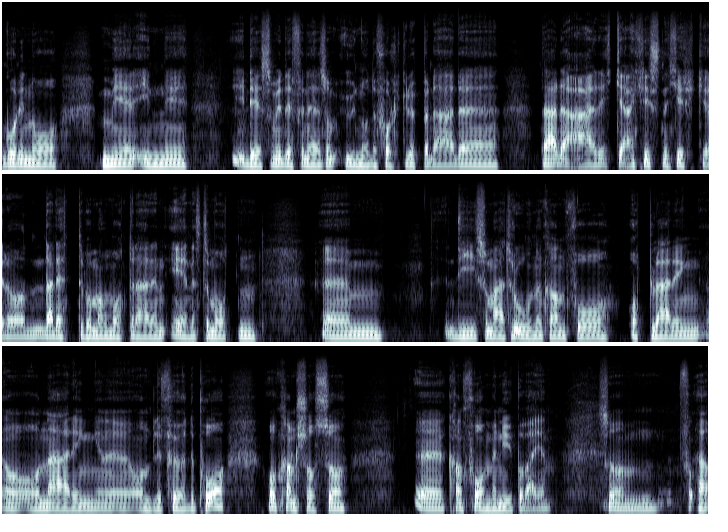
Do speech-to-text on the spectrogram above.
går de nå mer inn i, i det som vi definerer som unådde folkegrupper, der det, der det er, ikke er kristne kirker, og der dette på mange måter er den eneste måten um, de som er troende, kan få opplæring og, og næring, eh, åndelig føde på, og kanskje også eh, kan få med nye på veien. Så, ja.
